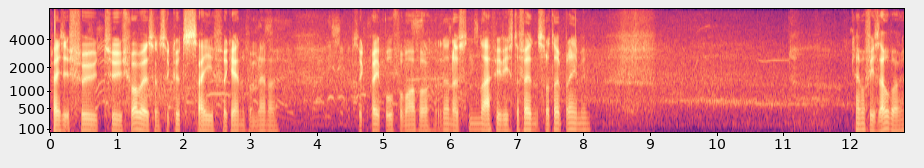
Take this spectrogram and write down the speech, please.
Plays it through to Suarez and it's a good save again from Leno. It's a great ball from Arthur. Leno's not happy with his defence and I don't blame him. Came off his elbow.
